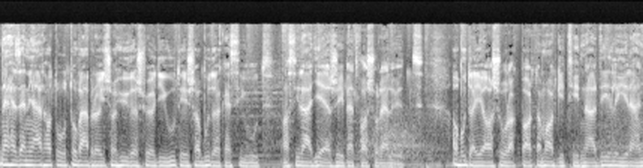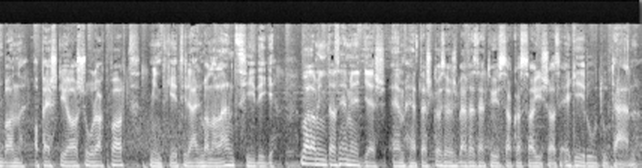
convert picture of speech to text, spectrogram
Nehezen járható továbbra is a Hűvösvölgyi út és a Budakeszi út, a Szilágyi Erzsébet fasor előtt. A budai alsórakpart a Margit hídnál déli irányban, a pesti alsórakpart mindkét irányban a Lánchídig, valamint az M1-es, M7-es közös bevezető szakasza is az Egér út után.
